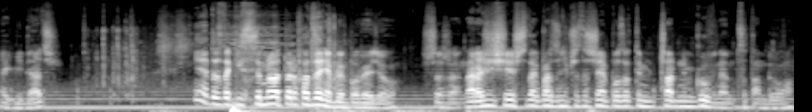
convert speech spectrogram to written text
Jak widać. Nie, to jest taki symulator chodzenia bym powiedział. Szczerze. Na razie się jeszcze tak bardzo nie przestraszyłem poza tym czarnym gównem, co tam było.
